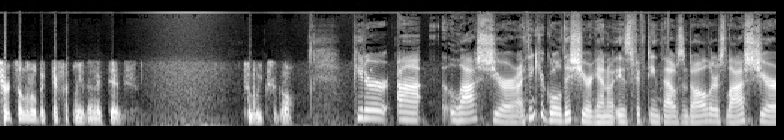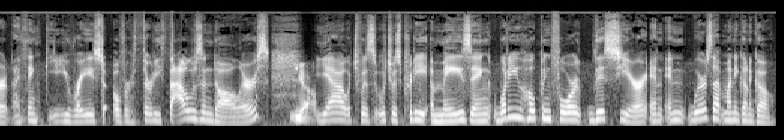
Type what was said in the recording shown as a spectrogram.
hurts a little bit differently than it did two weeks ago. Peter, uh, last year, I think your goal this year again is fifteen thousand dollars. Last year, I think you raised over thirty thousand dollars. Yeah, yeah, which was which was pretty amazing. What are you hoping for this year, and and where's that money going to go?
